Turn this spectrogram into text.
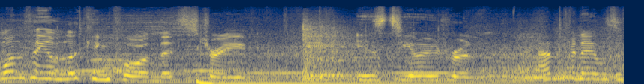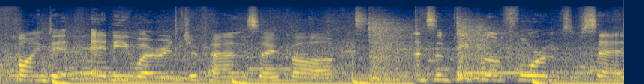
One thing I'm looking for on this street is deodorant. I haven't been able to find it anywhere in Japan so far. And some people on forums have said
